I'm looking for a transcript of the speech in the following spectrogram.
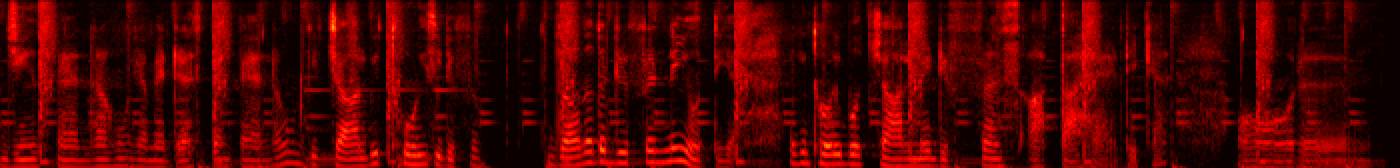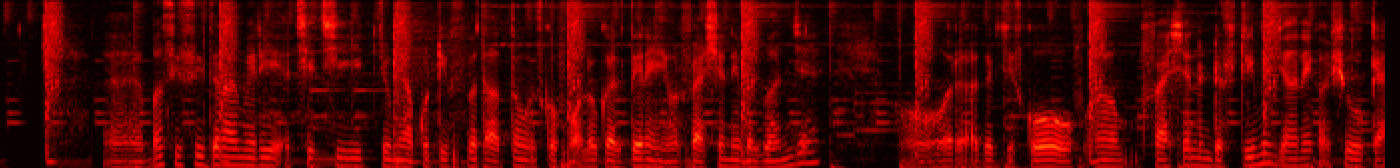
جینس پہن رہا ہوں یا میں ڈریس پین پہن رہا ہوں، ان کی چال بھی تھوڑی سی ڈفرینٹ زیادہ تو ڈفرینٹ نہیں ہوتی ہے، لیکن تھوڑی بہت چال میں ڈفرینس آتا ہے، ٹھیک ہے؟ اور Eh, بس اسی طرح میری اچھی اچھی جو میں آپ کو ٹپس بتاتا ہوں، اس کو فالو کرتے رہیں اور فیشنیبل بن جائیں۔ اور اگر جس کو فیشن انڈسٹری میں جانے کا شوق ہے،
